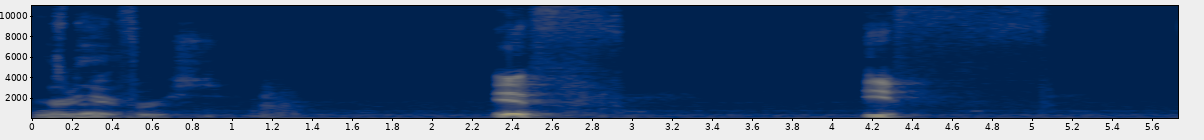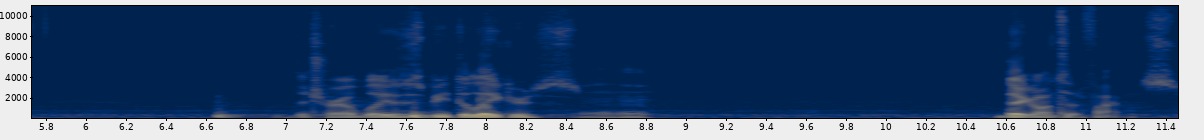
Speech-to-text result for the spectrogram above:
What's Heard it here first. If, if the Trailblazers beat the Lakers, Mm-hmm. they're going to the finals.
